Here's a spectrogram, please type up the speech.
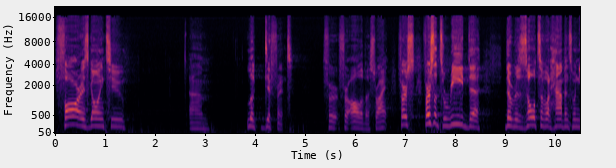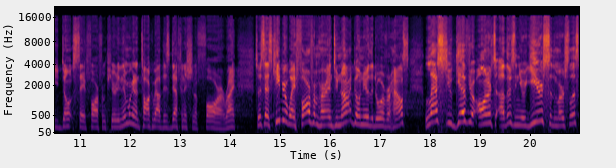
far is going to um, look different for, for all of us, right? First, first let's read the, the results of what happens when you don't stay far from purity. And then we're going to talk about this definition of far, right? So it says, keep your way far from her and do not go near the door of her house, lest you give your honor to others and your years to the merciless,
